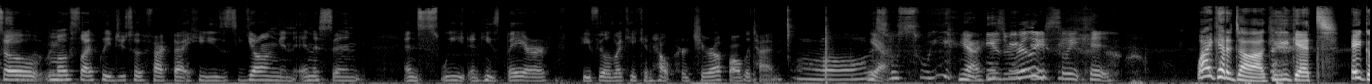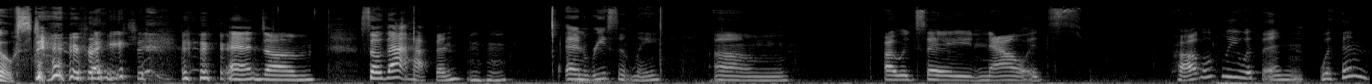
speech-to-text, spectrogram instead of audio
so most likely due to the fact that he's young and innocent and sweet and he's there he feels like he can help her cheer up all the time Oh, Yeah. so sweet. yeah he's a really sweet kid Why get a dog? You get a ghost, right? and um, so that happened. And recently, um, I would say now it's probably within within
